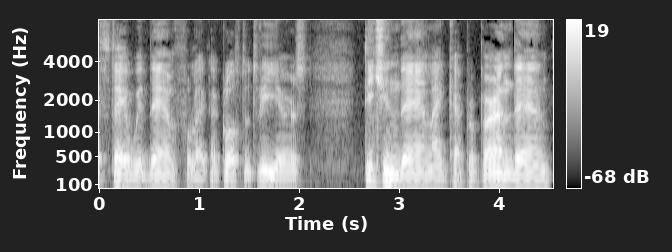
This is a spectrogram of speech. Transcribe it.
stayed with them for like a close to three years, teaching them, like uh, preparing them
